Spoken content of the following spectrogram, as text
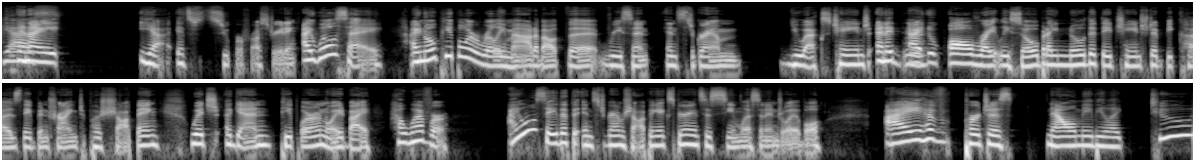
Yeah. And I, yeah, it's super frustrating. I will say, I know people are really mad about the recent Instagram UX change, and it I, mm. all rightly so. But I know that they changed it because they've been trying to push shopping, which again, people are annoyed by. However, I will say that the Instagram shopping experience is seamless and enjoyable. I have purchased now maybe like two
